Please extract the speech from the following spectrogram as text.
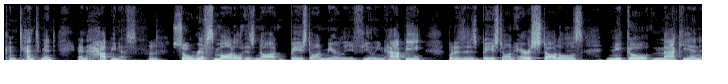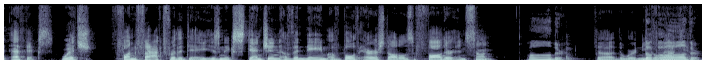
contentment, and happiness. Hmm. So Ryff's model is not based on merely feeling happy, but it is based on Aristotle's Nicomachean ethics, which, fun fact for the day, is an extension of the name of both Aristotle's father and son. father, The the word the father.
